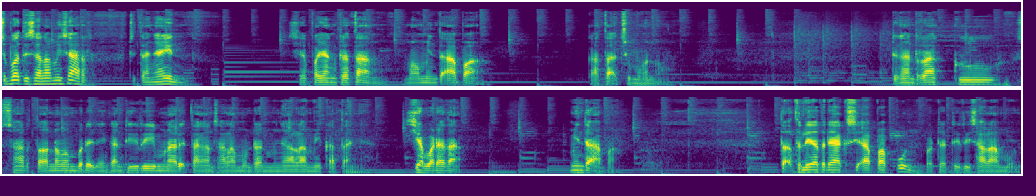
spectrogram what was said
Coba disalami Sar, ditanyain siapa yang datang, mau minta apa? Kata Jumono. Dengan ragu, Sartono memberanikan diri menarik tangan Salamun dan menyalami katanya. Siapa datang? Minta apa? Tak terlihat reaksi apa pun pada diri Salamun.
